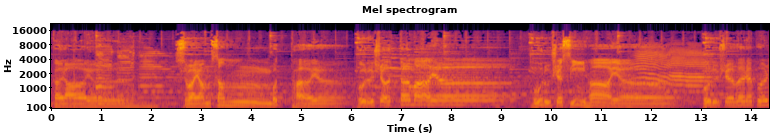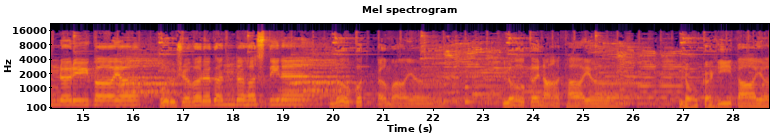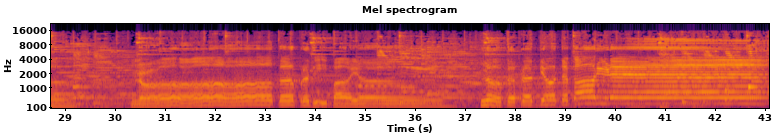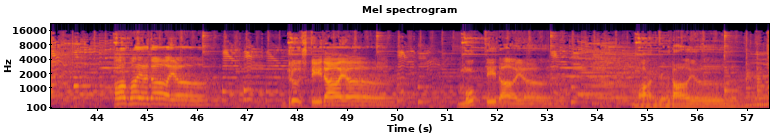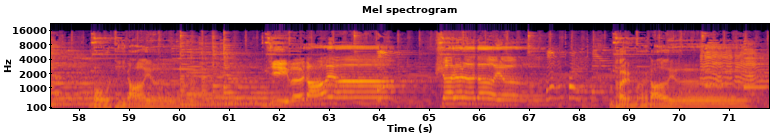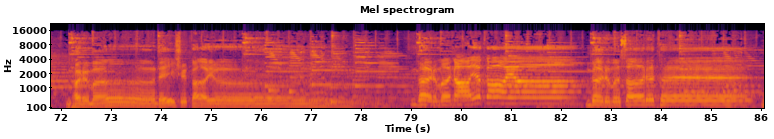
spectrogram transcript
तीर्थङ्कराय स्वयं सम्बुद्धाय पुरुषोत्तमाय पुरुषसिंहाय पुरुषवरपुण्डरीकाय पुरुषवरगन्धहस्तिने लोकोत्तमाय लोकनाथाय लोकहिताय लोकप्रदीपाय। लोकप्रद्योतकारिणे। अभयदाय। दृष्टिदाय। मुक्तिदाय। मार्गदाय। बोधिदाय जीवदाय शरणदाय। धर्मदाय। धर्मदेशकाय धर्मनायकाय। धर्मसारथ।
